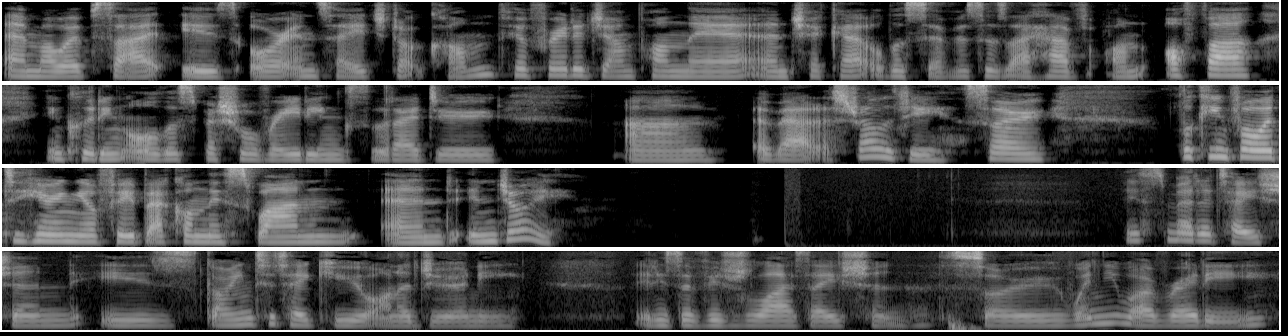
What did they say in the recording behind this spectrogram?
And my website is auraandsage.com. Feel free to jump on there and check out all the services I have on offer, including all the special readings that I do um, about astrology. So, looking forward to hearing your feedback on this one and enjoy. This meditation is going to take you on a journey it is a visualization. So when you are ready,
